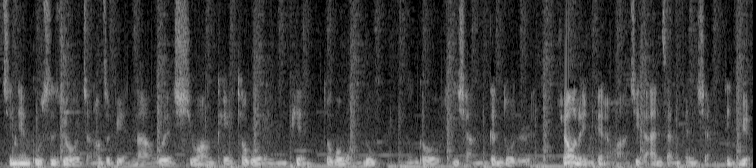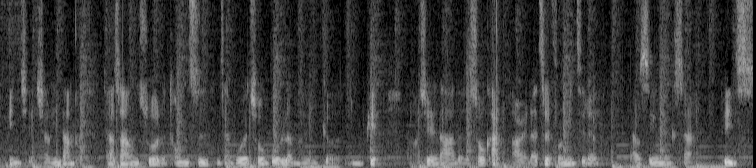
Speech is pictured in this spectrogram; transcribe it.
今天故事就讲到这边，那我也希望可以透过我的影片，透过网络，能够影响更多的人。喜欢我的影片的话，记得按赞、分享、订阅，并且小铃铛加上所有的通知，你才不会错过任何一个影片。好，谢谢大家的收看。Alright, that's it for me today. I'll see you next time. Peace.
